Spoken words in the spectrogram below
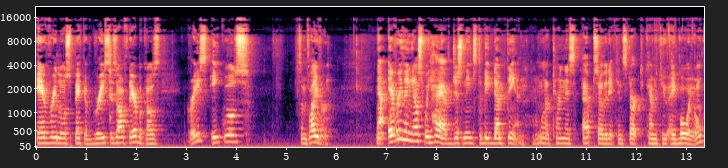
every little speck of grease is off there because grease equals some flavor. Now, everything else we have just needs to be dumped in. I'm going to turn this up so that it can start to come to a boil.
